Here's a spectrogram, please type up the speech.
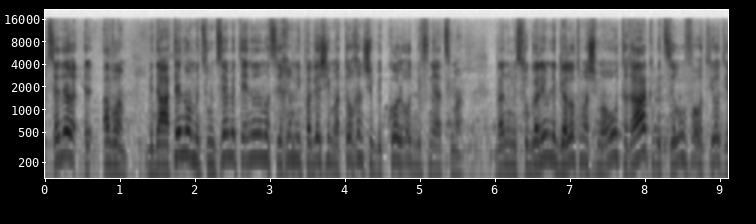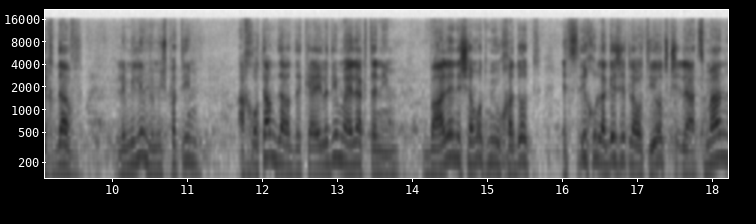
בסדר, אברהם, בדעתנו המצומצמת איננו מצליחים להיפגש עם התוכן שבכל אות בפני עצמה, ואנו מסוגלים לגלות משמעות רק בצירוף האותיות יחדיו, למילים ומשפטים. אך אותם דרדקי, הילדים האלה הקטנים, בעלי נשמות מיוחדות, הצליחו לגשת לאותיות כשלעצמן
